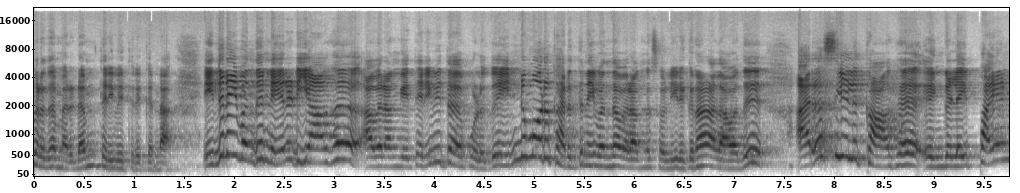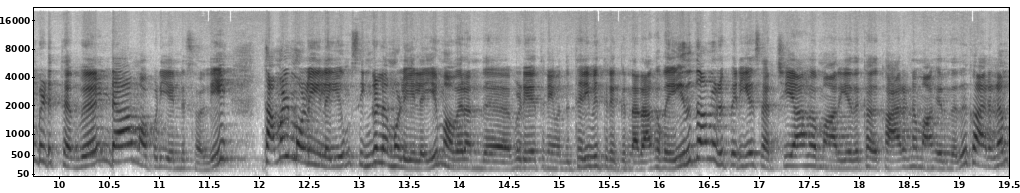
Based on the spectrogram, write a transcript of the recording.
பிரதமரிடம் தெரிவித்திருக்கின்றார். இதனை வந்து நேரடியாக அவர் அங்கே தெரிவித்த பொழுது இன்னும் ஒரு கருத்தினை வந்து அவர் அங்கே சொல்லியிருக்கிறார். அதாவது அரசியலுக்காக எங்களை பயன்படுத்த வேண்டாம் அப்படி என்று சொல்லி தமிழ் மொழியிலையும் சிங்கள மொழியிலையும் அவர் அந்த விடயத்தினை வந்து தெரிவித்திருக்கிறார் ஆகவே இதுதான் ஒரு பெரிய சர்ச்சையாக மாறியதுக்கு அது காரணமாக இருந்தது. காரணம்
